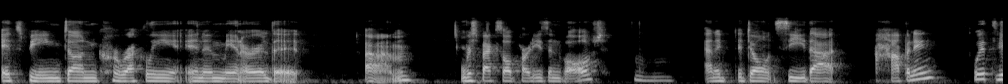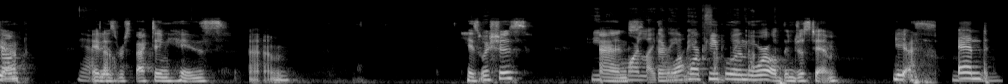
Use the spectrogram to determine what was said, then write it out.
it's being done correctly in a manner that um, respects all parties involved. Mm-hmm. And I, I, don't see that happening with Trump. Yeah. yeah it no. is respecting his um, his wishes. He and there are a lot more people in the world than just him. Yes. Mm-hmm. And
